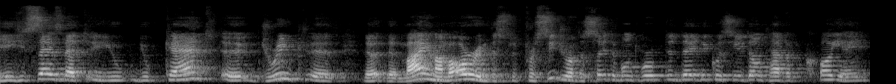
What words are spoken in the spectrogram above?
he says that you, you can't uh, drink uh, the, the Mayim Amaorim, the procedure of the Seder won't work today because you don't have a Kohen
